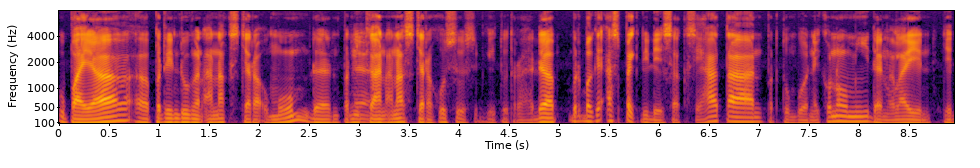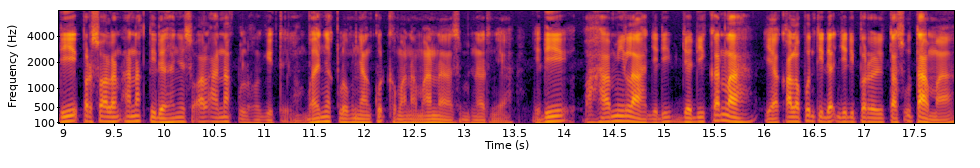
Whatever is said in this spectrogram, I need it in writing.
upaya uh, perlindungan anak secara umum dan pernikahan yeah. anak secara khusus begitu terhadap berbagai aspek di desa, kesehatan, pertumbuhan ekonomi dan lain-lain. Jadi persoalan anak tidak hanya soal anak loh gitu loh, banyak loh menyangkut ke mana-mana sebenarnya. Jadi pahamilah, jadi jadikanlah ya kalaupun tidak jadi prioritas utama,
